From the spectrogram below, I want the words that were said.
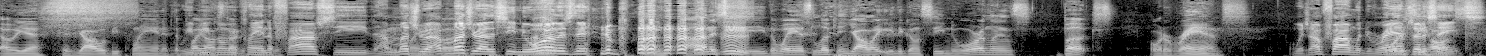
oh yeah, because y'all will be playing if the we be playoffs gonna be playing the five seed. I much ra- I much rather see New I mean- Orleans than the I mean, Bucks. honestly, the way it's looking, y'all are either gonna see New Orleans, Bucks, or the Rams. Which I'm fine with the Rams or the, Seahawks. Saints.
